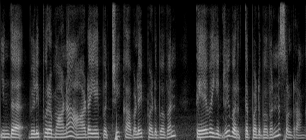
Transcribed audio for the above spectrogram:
இந்த வெளிப்புறமான ஆடையை பற்றி கவலைப்படுபவன் தேவையின்றி வருத்தப்படுபவன் சொல்கிறாங்க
